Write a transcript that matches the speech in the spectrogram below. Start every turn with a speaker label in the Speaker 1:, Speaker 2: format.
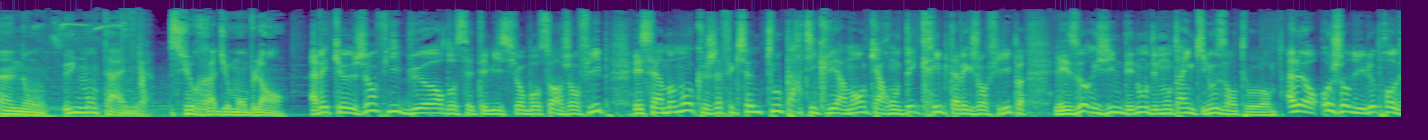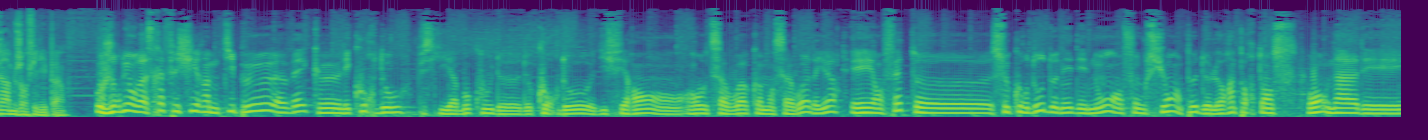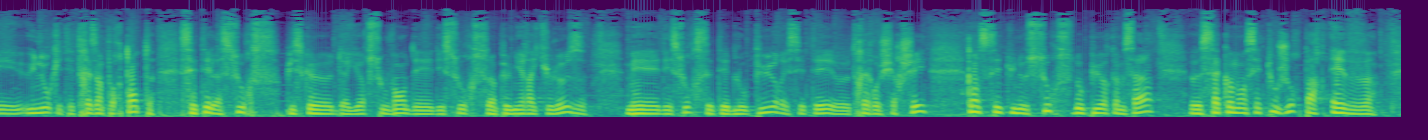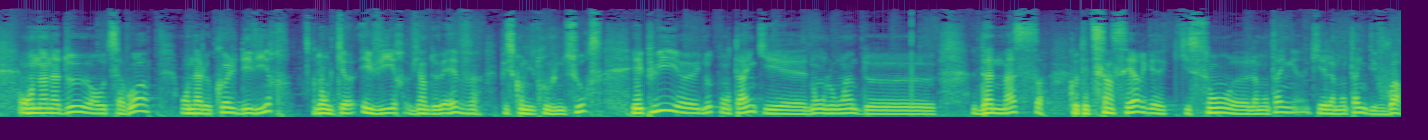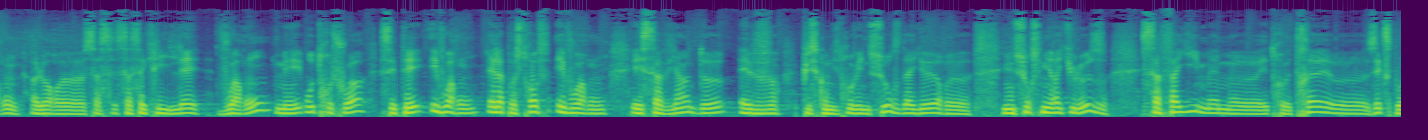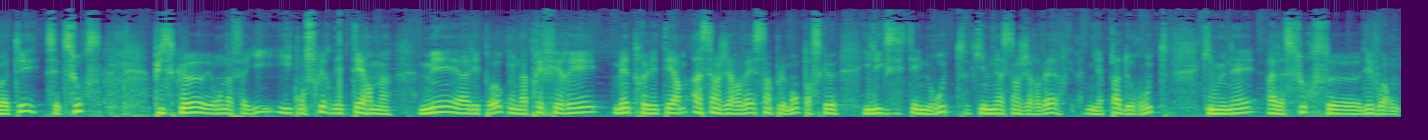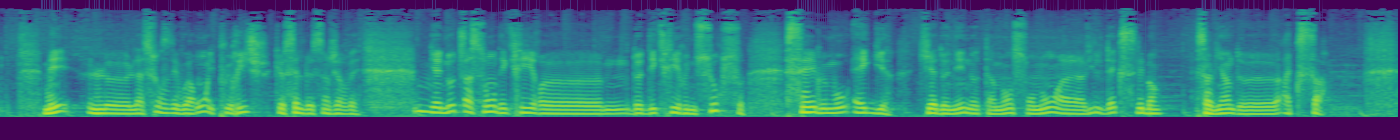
Speaker 1: Un nom, une montagne sur Radio Mont Blanc.
Speaker 2: Avec euh, Jean-Philippe Buor dans cette émission. Bonsoir Jean-Philippe. Et c'est un moment que j'affectionne tout particulièrement car on décrypte avec Jean-Philippe les origines des noms des montagnes qui nous entourent. Alors aujourd'hui, le programme Jean-Philippe.
Speaker 3: Aujourd'hui, on va se réfléchir un petit peu avec euh, les cours d'eau, puisqu'il y a beaucoup de, cours d'eau différents en, Haute-Savoie comme en Savoie d'ailleurs. Et en fait, euh, ce cours d'eau donnait des noms en fonction un peu de leur importance. On a des, une eau qui était très importante, c'était la source, puisque d'ailleurs souvent des, sources un peu miraculeuses, mais des sources c'était de l'eau pure et c'était euh, très recherché. Quand c'est une source d'eau pure comme ça, ça commençait toujours par Ève. On en a deux en Haute-Savoie. On a le col d'Évire donc Évire vient de Ève, puisqu'on y trouve une source. Et puis euh, une autre montagne qui est non loin de d'Annemasse, côté de Saint-Sergue, qui sont euh, la montagne qui est la montagne des Voirons. Alors euh, ça, ça s'écrit les Voirons, mais autrefois c'était Évoiron, L apostrophe Évoiron, et ça vient de Ève, puisqu'on y trouvait une source d'ailleurs, une source miraculeuse. Ça a failli même être très exploité cette source, puisque on a failli y construire des thermes, mais à l'époque on a préféré mettre les termes à Saint-Gervais simplement parce que il existait une route qui menait à Saint-Gervais. Il n'y a pas de route qui menait à la source euh, des Voirons. Mais la source des Voirons est plus riche que celle de Saint-Gervais. Il y a une autre façon d'écrire, euh, de décrire une source, c'est le mot aigue qui a donné notamment son nom à la ville d'Aix-les-Bains. Ça vient de Axa.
